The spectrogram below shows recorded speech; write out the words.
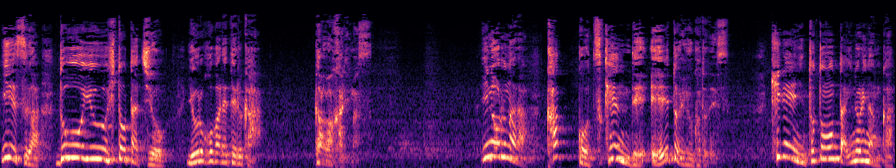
イエスがどういう人たちを喜ばれてるかが分かります。祈るならカッコつけんでええということです。きれいに整った祈りなんか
